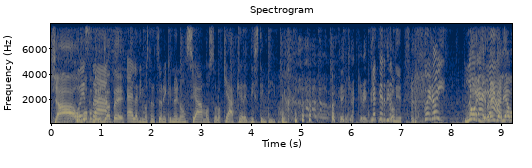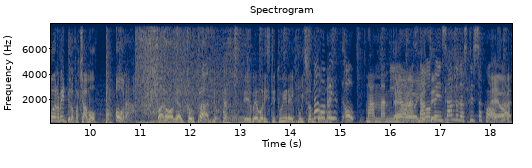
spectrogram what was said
Ciao, buon Questa pomeriggio a te. è la dimostrazione che noi non siamo solo chiacchiere distintivo. che chiacchiere di chiacchiere distintivo. Come noi Noi regaliamo veramente, lo facciamo ora. Parole al contrario. Ti dobbiamo restituire il Stavo pulsantone. pens- oh, mamma mia, Eh, vabbè, io e stavo te. pensando la stessa cosa. Eh, vabbè,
